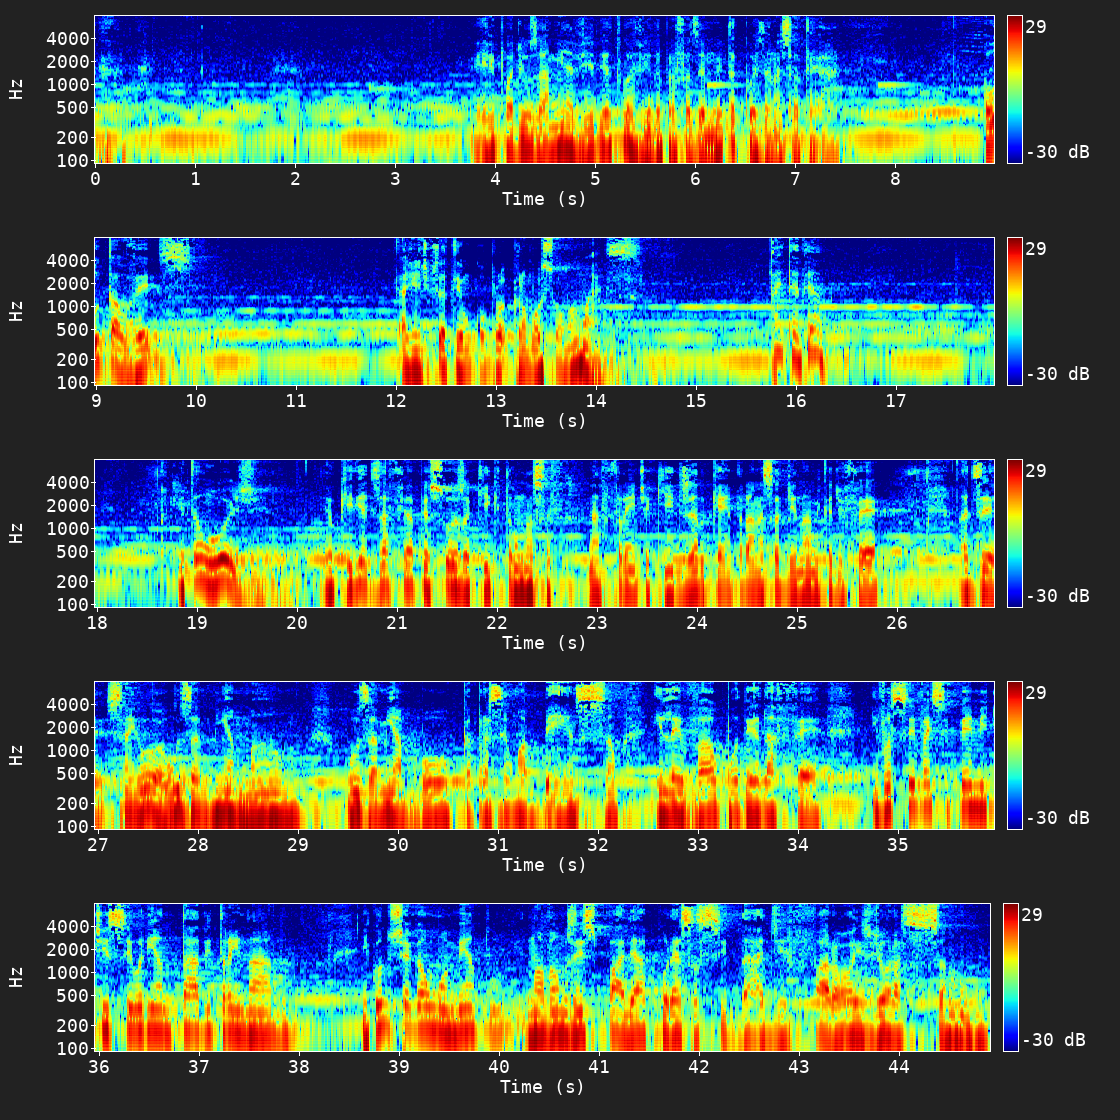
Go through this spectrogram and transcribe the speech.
Ele pode usar a minha vida e a tua vida para fazer muita coisa nessa terra. Ou talvez a gente precisa ter um cromossomo a mais. Está entendendo? Então hoje, eu queria desafiar pessoas aqui que estão nessa, na frente aqui, dizendo que quer entrar nessa dinâmica de fé, a dizer: Senhor, usa minha mão, usa minha boca para ser uma bênção e levar o poder da fé. E você vai se permitir ser orientado e treinado e quando chegar um momento, nós vamos espalhar por essa cidade faróis de oração,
